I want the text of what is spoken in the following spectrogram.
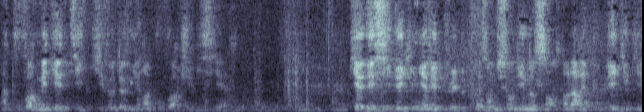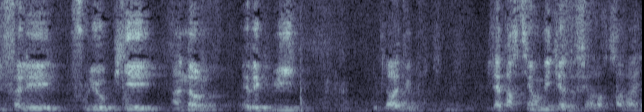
un pouvoir médiatique qui veut devenir un pouvoir judiciaire, qui a décidé qu'il n'y avait plus de présomption d'innocence dans la République et qu'il fallait fouler aux pieds un homme, et avec lui toute la République. Il appartient aux médias de faire leur travail,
